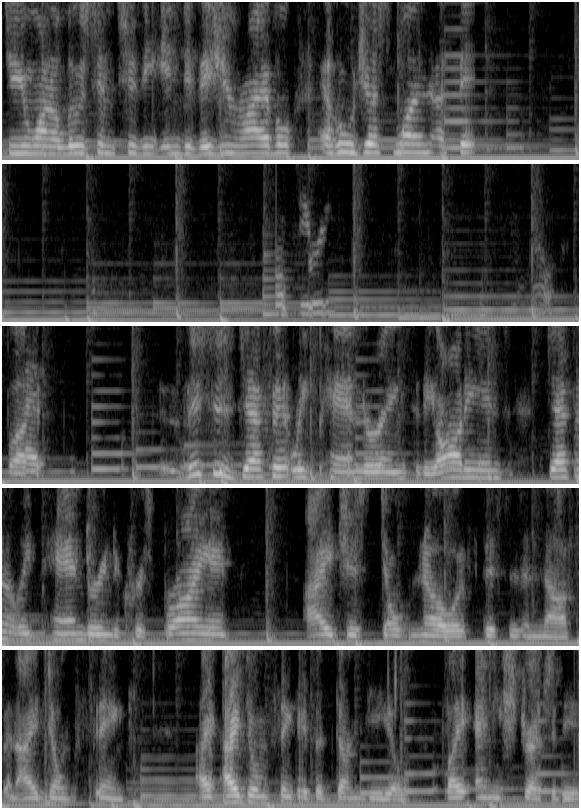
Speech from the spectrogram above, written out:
Do you want to lose him to the in division rival who just won a thing? But this is definitely pandering to the audience. Definitely pandering to Kris Bryant. I just don't know if this is enough, and I don't think, I, I don't think it's a done deal by any stretch of the.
